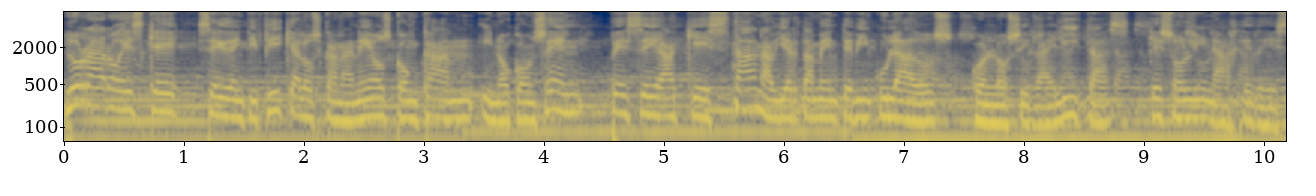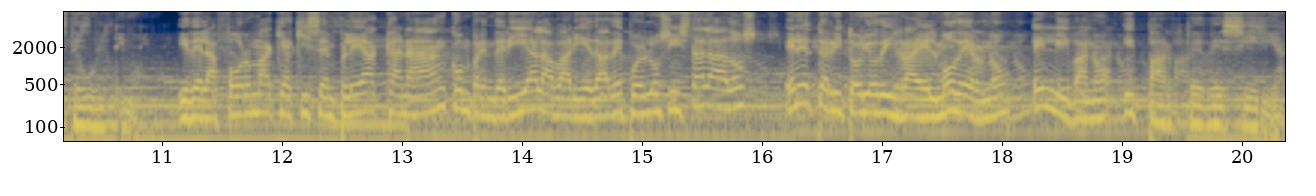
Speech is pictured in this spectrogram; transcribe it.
lo raro es que se identifique a los cananeos con Cam y no con Zen, pese a que están abiertamente vinculados con los israelitas, que son linaje de este último. Y de la forma que aquí se emplea, Canaán comprendería la variedad de pueblos instalados en el territorio de Israel moderno, el Líbano y parte de Siria.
